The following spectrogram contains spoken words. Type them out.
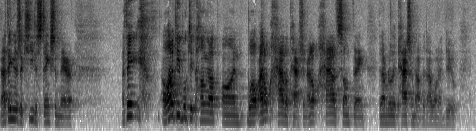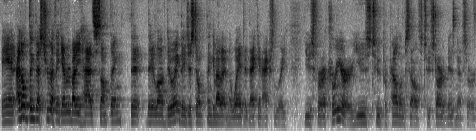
And I think there's a key distinction there. I think a lot of people get hung up on, well, I don't have a passion. I don't have something that I'm really passionate about that I want to do. And I don't think that's true. I think everybody has something that they love doing. They just don't think about it in a way that they can actually use for a career or use to propel themselves to start a business or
